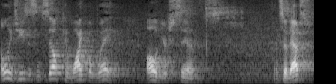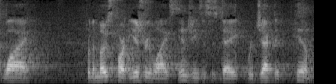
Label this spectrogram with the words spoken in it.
Only Jesus Himself can wipe away all of your sins. And so that's why for the most part, the Israelites in Jesus' day rejected him.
